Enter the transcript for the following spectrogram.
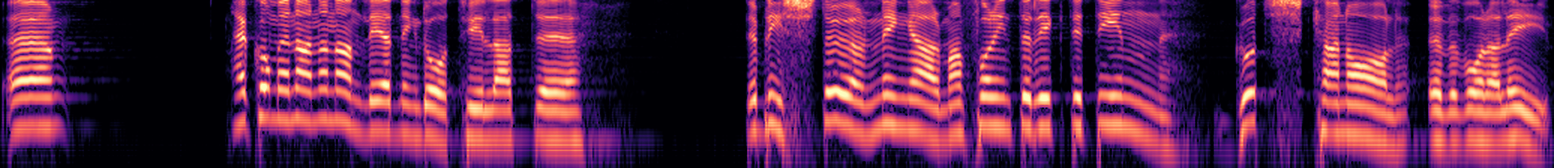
Eh, här kommer en annan anledning då till att eh, det blir störningar. Man får inte riktigt in Guds kanal över våra liv.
